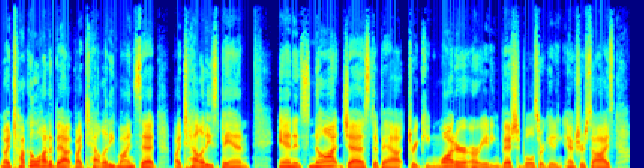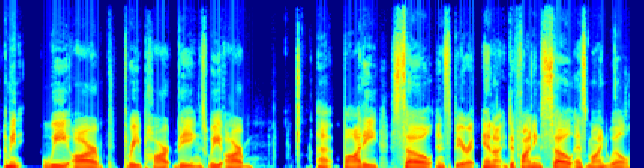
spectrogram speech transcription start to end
know, I talk a lot about vitality mindset, vitality span, and it's not just about drinking water or eating vegetables or getting exercise. I mean, we are three part beings. We are uh, body, soul, and spirit, and uh, defining soul as mind, will,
